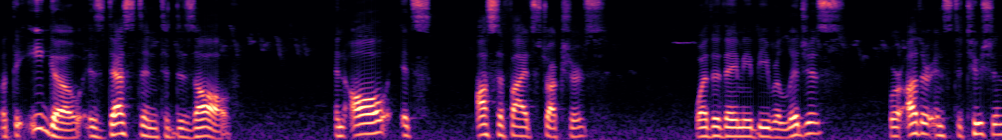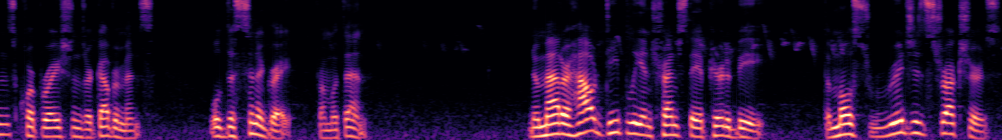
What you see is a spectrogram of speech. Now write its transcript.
But the ego is destined to dissolve in all its ossified structures, whether they may be religious, or other institutions, corporations, or governments will disintegrate from within. No matter how deeply entrenched they appear to be, the most rigid structures,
